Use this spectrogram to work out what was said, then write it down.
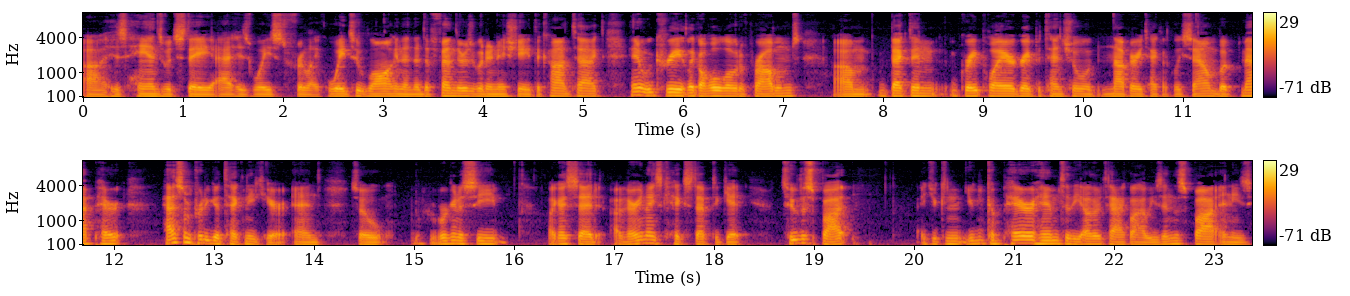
Uh, his hands would stay at his waist for like way too long, and then the defenders would initiate the contact, and it would create like a whole load of problems. Um, Becton, great player, great potential, not very technically sound, but Matt Peart has some pretty good technique here, and so we're gonna see, like I said, a very nice kick step to get to the spot. You can you can compare him to the other tackle, how he's in the spot and he's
